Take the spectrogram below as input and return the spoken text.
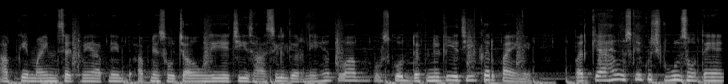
आपके माइंड सेट में आपने आपने सोचा हो, मुझे ये चीज़ हासिल करनी है तो आप उसको डेफिनेटली अचीव कर पाएँगे। पर क्या है, उसके कुछ रूल्स होते हैं।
